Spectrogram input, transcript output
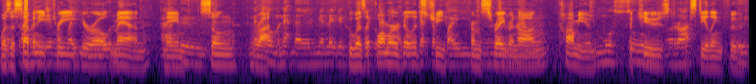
was a 73-year-old man named Sung Rat, who was a former village chief from Srei Renong commune accused of stealing food.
